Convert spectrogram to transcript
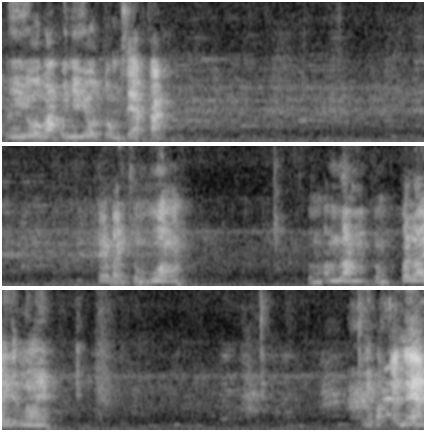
พญโยว่าพญโยต้มแซ่บคัก ให้ใบสมม่วงสมอำลำสมปลายจังหน่อยให้ผักกระแนง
